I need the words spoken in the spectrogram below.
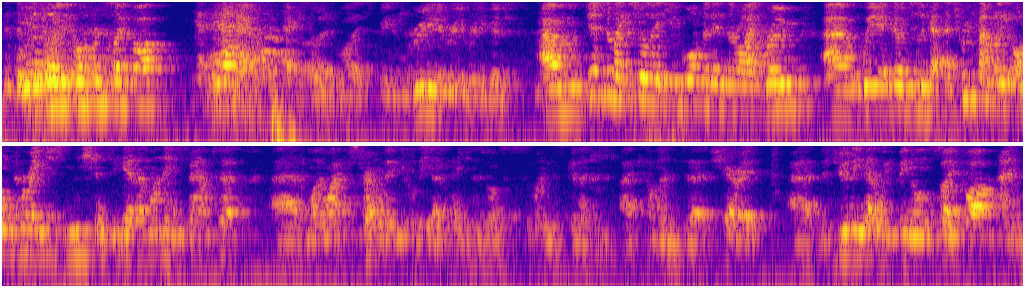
You enjoyed the conference so far? Yes. Yeah, excellent. Well, it's been really, really, really good. Um, just to make sure that you've wandered in the right room, uh, we're going to look at a true family on courageous mission together. My name's Wouter. Uh, my wife has travelled in for the occasion as well, so Simone is going to uh, come and uh, share it, uh, the journey that we've been on so far, and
